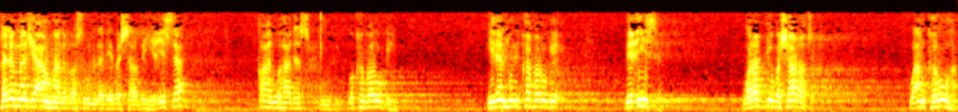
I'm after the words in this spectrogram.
فلما جاءهم هذا الرسول الذي بشر به عيسى قالوا هذا سحر مبين وكفروا به. إذا هم كفروا بعيسى وردوا بشارته وأنكروها.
